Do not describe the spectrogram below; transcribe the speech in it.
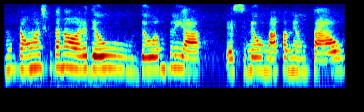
Então acho que está na hora de eu, de eu ampliar esse meu mapa mental,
